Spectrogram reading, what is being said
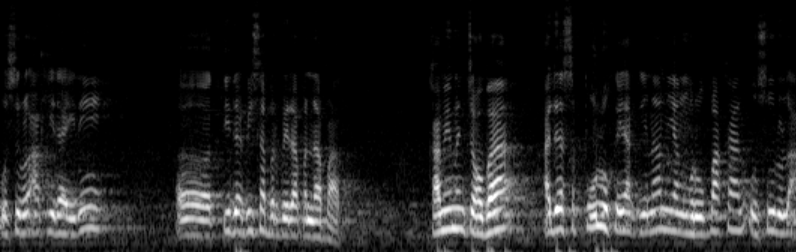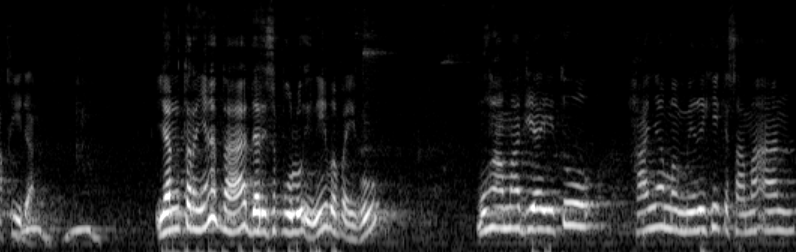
Usulul aqidah ini e, tidak bisa berbeda pendapat. Kami mencoba ada 10 keyakinan yang merupakan usulul aqidah. Yang ternyata dari 10 ini Bapak Ibu, Muhammadiyah itu hanya memiliki kesamaan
